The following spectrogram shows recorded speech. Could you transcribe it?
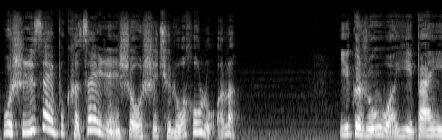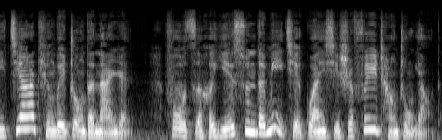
我实在不可再忍受失去罗侯罗了。一个如我一般以家庭为重的男人，父子和爷孙的密切关系是非常重要的。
